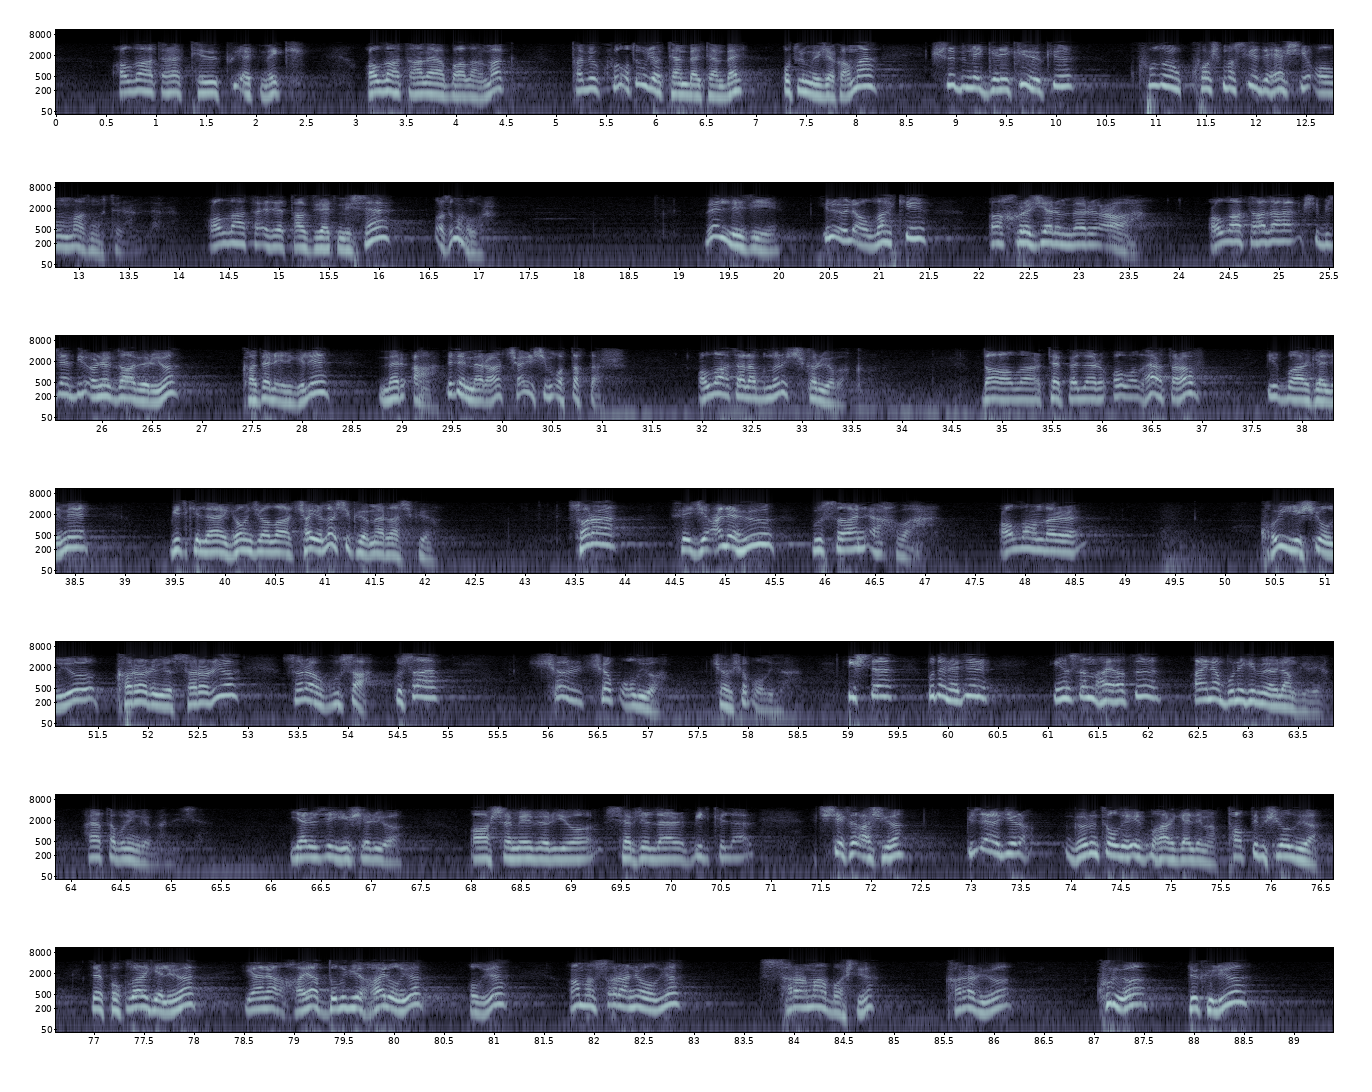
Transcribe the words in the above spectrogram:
Allah Teala tevekkül etmek, Allah Teala'ya bağlanmak, tabi kul oturmayacak tembel tembel, oturmayacak ama şunu bilmek gerekiyor ki kulun koşmasıyla da her şey olmaz muhteremler. Allah Teala takdir etmişse o zaman olur. Vellezi yine öyle Allah ki ahrecer mer'a Allah Teala işte bize bir örnek daha veriyor. Kaderle ilgili mer'a. Ne de mer'a? Çay için otlaklar. Allah Teala bunları çıkarıyor bak. Dağlar, tepeler, oval her taraf ilkbahar geldi mi bitkiler, yoncalar, çayırlar çıkıyor, merda çıkıyor. Sonra feci alehu busan ehva. Allah onları koyu yeşil oluyor, kararıyor, sararıyor. Sonra gusa. Gusa çör çöp oluyor. Çör çöp oluyor. İşte bu da nedir? İnsanın hayatı aynen bunun gibi Mevlam buyuruyor. Hayatta bunun gibi bence. Yeryüzü yeşeriyor. Ağaçlar meyve veriyor, sebzeler, bitkiler, çiçekler açıyor. Güzel bir görüntü oluyor ilkbahar geldi mi. Tatlı bir şey oluyor. Güzel kokular geliyor. Yani hayat dolu bir hal oluyor. Oluyor. Ama sonra ne oluyor? Sararmaya başlıyor. Kararıyor. Kuruyor. Dökülüyor.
